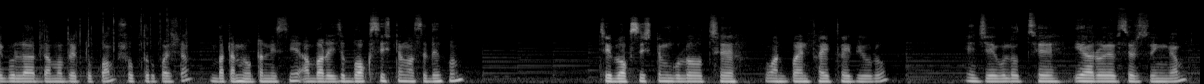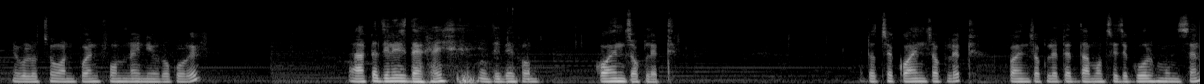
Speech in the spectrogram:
এগুলোর দাম আবার একটু কম, সত্তর পয়সা। বাট আমি ওটা নিছি। আবার এই যে বক্স সিস্টেম আছে, দেখুন যে বক্স সিস্টেমগুলো হচ্ছে one point five five euro এই যেগুলো হচ্ছে এয়ার ওয়েভস এর সুইংগাম এগুলো হচ্ছে one point four nine euro করে। আর একটা জিনিস দেখাই। যে দেখুন। কয়েন চকলেট এটা হচ্ছে কয়েন চকলেট কয়েন চকলেটের দাম হচ্ছে যে গোল্ড মুনসেন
